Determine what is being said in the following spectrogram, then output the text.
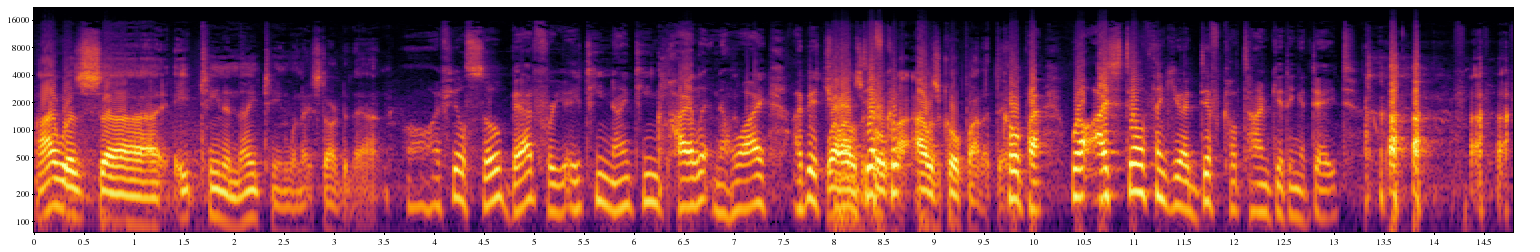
I was uh, 18 and 19 when I started that. Oh, I feel so bad for you. 18, 19, pilot in Hawaii. I bet you Well, I had was a co- difficult I was a co-pilot then. co-pilot. Well, I still think you had a difficult time getting a date.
